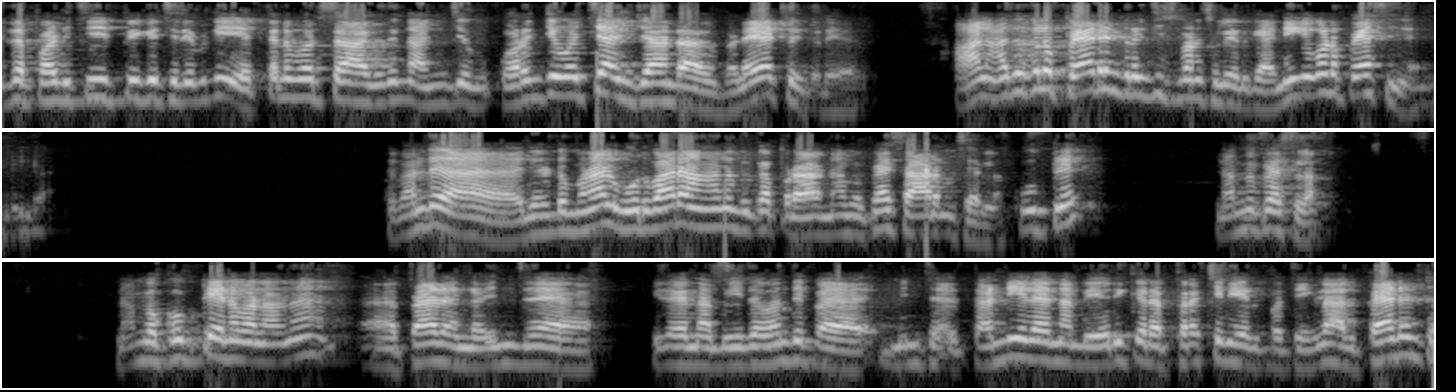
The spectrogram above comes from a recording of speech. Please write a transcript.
இதை படிச்சு பிஹெச்டி பண்ணி எத்தனை வருஷம் ஆகுதுன்னு அஞ்சு குறைஞ்ச வச்சு அஞ்சாண்டு ஆகுது. விளையாட்டு கிடையாது. ஆனா அதுக்குள்ள பேரண்ட் ரெஜிஸ்டர் பண்ண சொல்லியிருக்கேன். நீங்க கூட பேசுங்க நீங்க. வந்து ரெண்டு மூணு நாள் ஒரு வாரம் ஆனதுக்கு அப்புறம் நம்ம பேச ஆரம்பிச்சிடலாம். கூப்பிட்டு நம்ம பேசலாம். நம்ம கூப்பிட்டு என்ன பண்ணோம்னா அஹ், இந்த இதை நம்ம இதை வந்து இப்போ மின்ச தண்ணியில் நம்ம எரிக்கிற பிரச்சனை இருக்கு பார்த்தீங்களா அது பேரண்ட்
